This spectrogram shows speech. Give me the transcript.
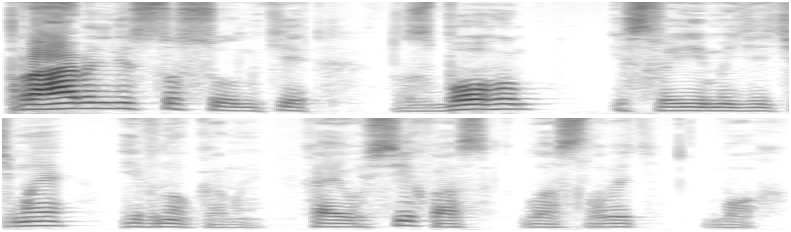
правильні стосунки з Богом і своїми дітьми і внуками. Хай усіх вас благословить Бог.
